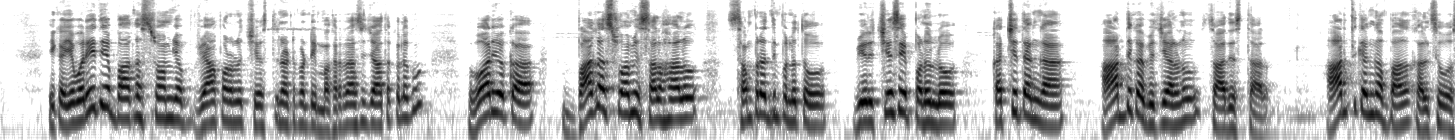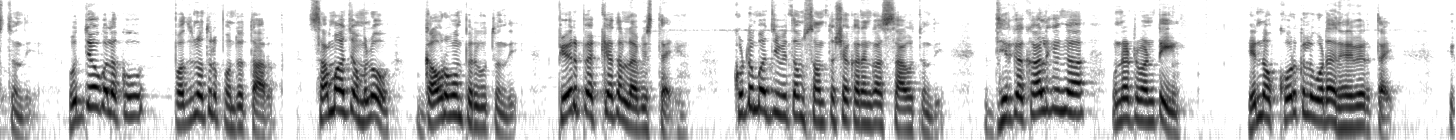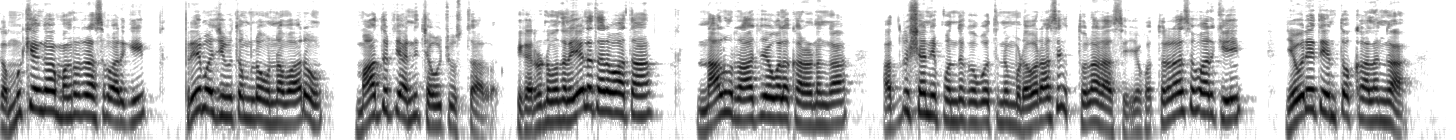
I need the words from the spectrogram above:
ఇక ఎవరైతే భాగస్వామ్య వ్యాపారాలు చేస్తున్నటువంటి మకర రాశి జాతకులకు వారి యొక్క భాగస్వామి సలహాలు సంప్రదింపులతో వీరు చేసే పనుల్లో ఖచ్చితంగా ఆర్థిక విజయాలను సాధిస్తారు. ఆర్థికంగా బాగా కలిసి వస్తుంది. ఉద్యోగులకు పదోన్నతులు పొందుతారు. సమాజంలో గౌరవం పెరుగుతుంది. పేరు ప్రఖ్యాతలు లభిస్తాయి. కుటుంబ జీవితం సంతోషకరంగా సాగుతుంది. దీర్ఘకాలికంగా ఉన్నటువంటి ఎన్నో కోరికలు కూడా నెరవేరుతాయి. ఇక ముఖ్యంగా మకర రాశి వారికి ప్రేమ జీవితంలో ఉన్నవారు మాధుర్యాన్ని చవి చూస్తారు ఇక రెండు వందల ఏళ్ళ తర్వాత నాలుగు రాజయోగాల కారణంగా అదృశ్యాన్ని పొందకపోతున్న మూడవ రాశి తులారాశి. ఈ యొక్క తులారాశి వారికి ఎవరైతే ఎంతో కాలంగా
